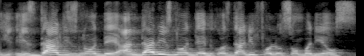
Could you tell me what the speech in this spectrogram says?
his dad is not there, and daddy is not there because daddy follows somebody else.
